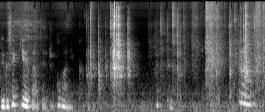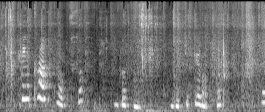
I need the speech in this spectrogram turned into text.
이거 새끼에다 하자. 조그마니까. 하트. 응. 핑크 하트 없어? 똑같은 거. 이거 집게 넣을까? 그래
